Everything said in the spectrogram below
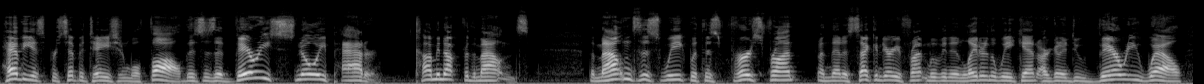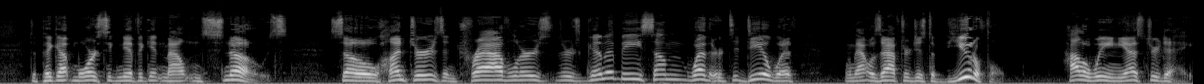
heaviest precipitation will fall. This is a very snowy pattern coming up for the mountains. The mountains this week with this first front and then a secondary front moving in later in the weekend are going to do very well to pick up more significant mountain snows. So, hunters and travelers, there's going to be some weather to deal with. And that was after just a beautiful Halloween yesterday.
